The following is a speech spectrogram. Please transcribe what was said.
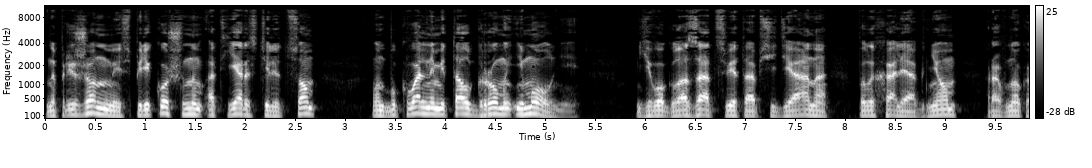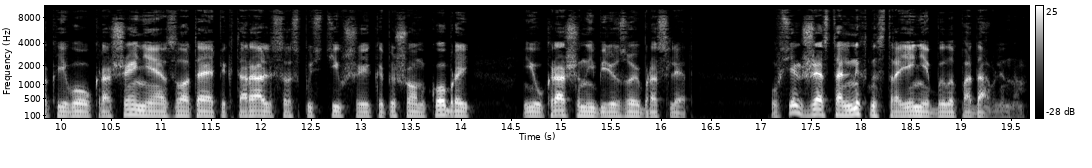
Напряженный, с перекошенным от ярости лицом, он буквально метал громы и молнии. Его глаза цвета обсидиана полыхали огнем, равно как его украшения, золотая пектораль с распустившей капюшон коброй и украшенный бирюзой браслет – у всех же остальных настроение было подавленным.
